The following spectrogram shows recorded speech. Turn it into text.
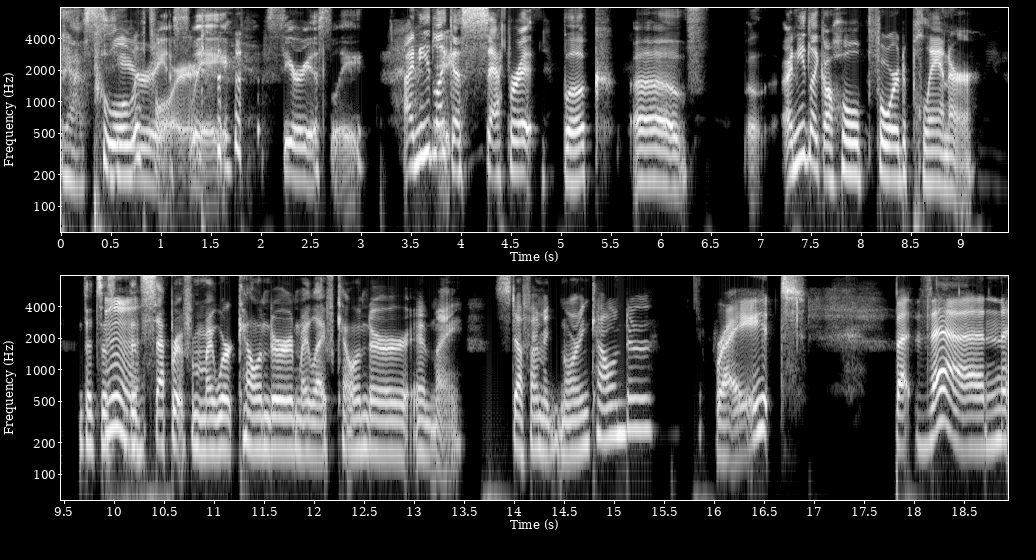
Yes. Pool with Ford. seriously. seriously. I need like a separate book of. I need like a whole Ford planner that's a, Mm. that's separate from my work calendar and my life calendar and my stuff I'm ignoring calendar. Right. But then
